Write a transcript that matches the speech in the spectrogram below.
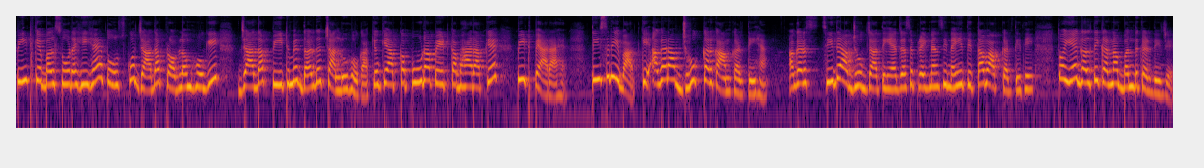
पीठ के बल सो रही है तो उसको ज़्यादा प्रॉब्लम होगी, ज़्यादा पीठ में दर्द चालू होगा, क्योंकि आपका पूरा पेट का भार आपके पीठ पे आ रहा है। तीसरी बात कि अगर आप झुक कर काम करती हैं अगर सीधे आप झुक जाती हैं, जैसे प्रेगनेंसी नहीं थी, तब आप करती थी तो ये गलती करना बंद कर दीजिए।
